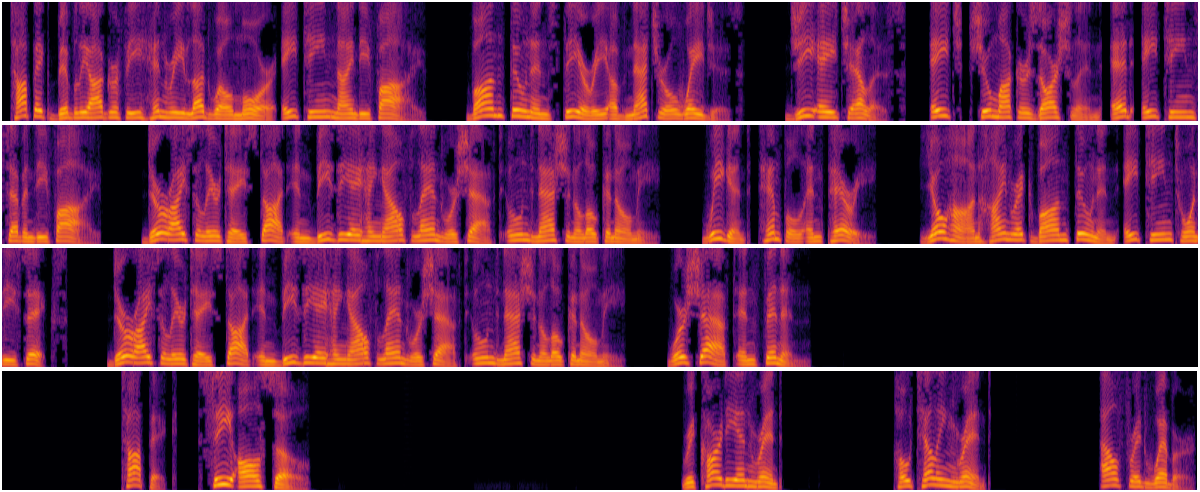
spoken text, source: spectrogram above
Topic Bibliography Henry Ludwell Moore 1895. Von Thunen's Theory of Natural Wages. G. H. Ellis. H. Schumacher Zarchlin, ed. 1875. Der isolierte Staat in Beziehung auf Landwirtschaft und Nationalökonomie. Wiegand, Hempel and Parey. Johann Heinrich von Thunen 1826. Der isolierte Staat in Beziehung auf Landwirtschaft und Nationalökonomie. Wirtschaft and Finnen. See also Ricardian rent Hotelling rent Alfred Weber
